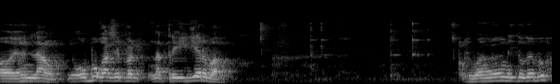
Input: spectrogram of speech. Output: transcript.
oh, yun lang. Yung ubo kasi na-trigger ba? Iwan nito kayo.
